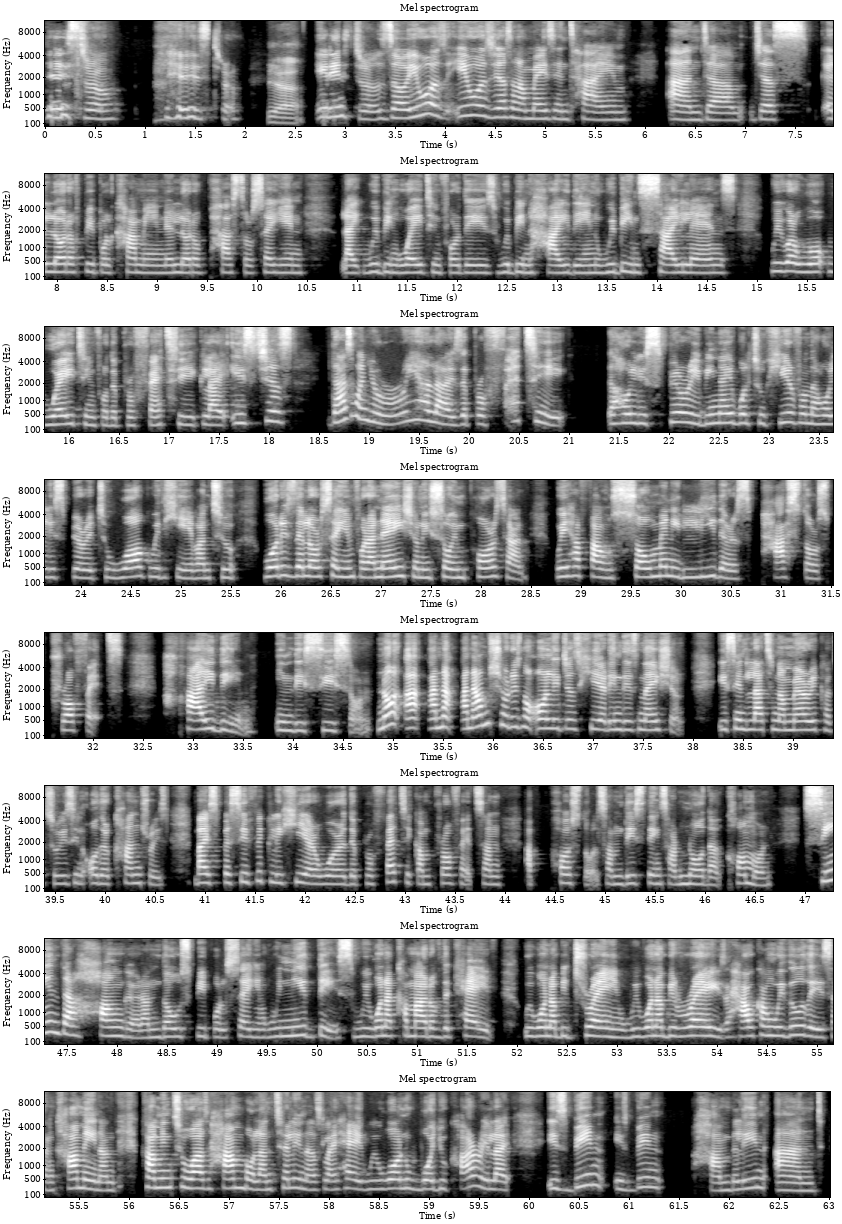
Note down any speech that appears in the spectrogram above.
It is true. It is true. yeah. It is true. So it was it was just an amazing time and um, just a lot of people coming, a lot of pastors saying like we've been waiting for this, we've been hiding, we've been silenced, we were w- waiting for the prophetic. Like it's just that's when you realize the prophetic, the Holy Spirit, being able to hear from the Holy Spirit, to walk with Him, and to what is the Lord saying for a nation is so important. We have found so many leaders, pastors, prophets hiding in this season. Not and, and I'm sure it's not only just here in this nation, it's in Latin America too, it's in other countries, but specifically here where the prophetic and prophets and apostles and these things are not that common. Seeing the hunger and those people saying, We need this, we want to come out of the cave, we want to be trained, we want to be raised. How can we do this? And coming and coming to us humble and telling us, like, hey, we want what you carry. Like it's been it's been humbling and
